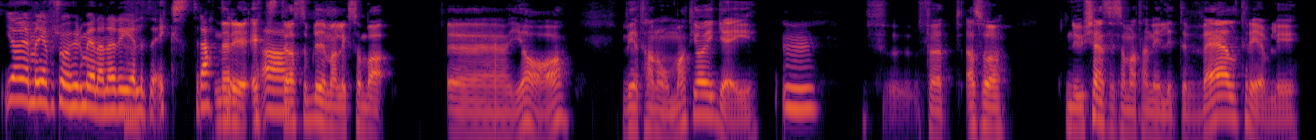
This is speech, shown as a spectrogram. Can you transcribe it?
Ja, ja men jag förstår hur du menar när det är lite extra. när det är typ. extra Ja. så blir man liksom bara, eh, ja, vet han om att jag är gay? Mm, F- för att, alltså, nu känns det som att han är lite väl trevlig.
